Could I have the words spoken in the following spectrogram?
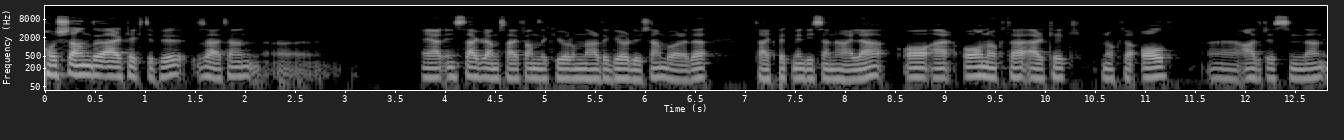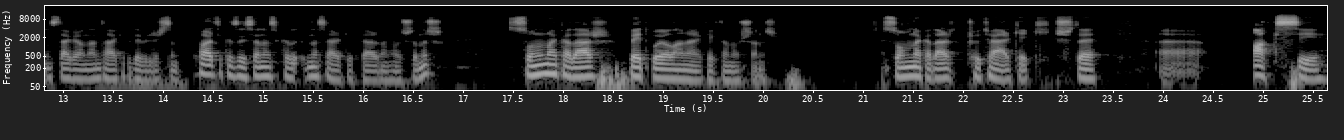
Hoşlandığı erkek tipi zaten e, eğer Instagram sayfamdaki yorumlarda gördüysen bu arada takip etmediysen hala o, er, o nokta erkek nokta ol e, adresinden Instagram'dan takip edebilirsin. Parti kızıysa nasıl, nasıl erkeklerden hoşlanır? Sonuna kadar bad boy olan erkekten hoşlanır. Sonuna kadar kötü erkek, işte e, aksi,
